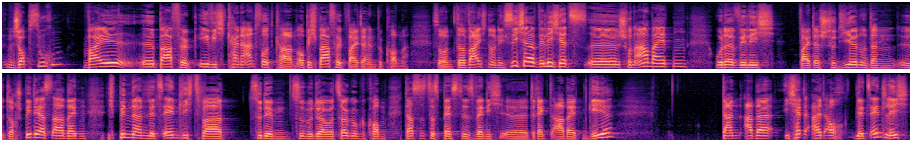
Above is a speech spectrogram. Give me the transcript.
einen Job suchen, weil äh, BAföG ewig keine Antwort kam, ob ich BAföG weiterhin bekomme. So, und da war ich noch nicht sicher, will ich jetzt äh, schon arbeiten oder will ich weiter studieren und dann äh, doch später erst arbeiten. Ich bin dann letztendlich zwar zu, dem, zu der Überzeugung gekommen, dass es das Beste ist, wenn ich äh, direkt arbeiten gehe. Dann aber, ich hätte halt auch letztendlich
